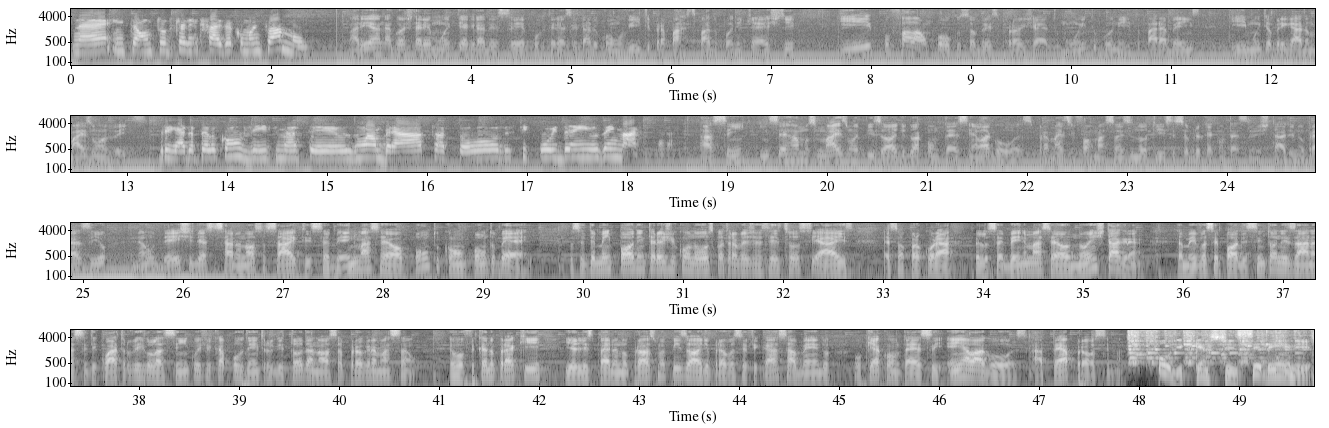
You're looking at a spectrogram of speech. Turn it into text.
né? Então, tudo que a gente faz é com muito amor. Mariana, gostaria muito de agradecer por ter aceitado o convite para participar do podcast e por falar um pouco sobre esse projeto muito bonito. Parabéns e muito obrigado mais uma vez. Obrigada pelo convite, Matheus. Um abraço a todos, se cuidem e usem máscara. Assim, encerramos mais um episódio do Acontece em Alagoas. Para mais informações e notícias sobre o que acontece no estado e no Brasil, não deixe de acessar o nosso site cbnmaceo.com.br. Você também pode interagir conosco através das redes sociais. É só procurar pelo CBN Maceió no Instagram. Também você pode sintonizar na 104,5 e ficar por dentro de toda a nossa programação. Eu vou ficando por aqui e eu lhe espero no próximo episódio para você ficar sabendo o que acontece em Alagoas. Até a próxima. Podcast CBN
